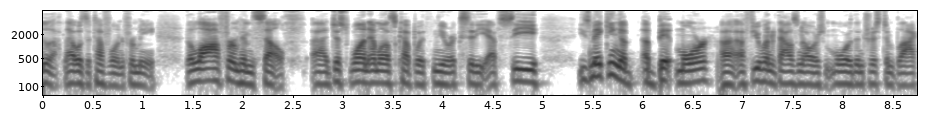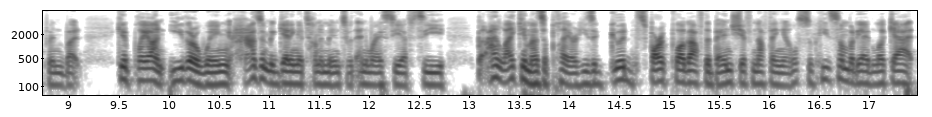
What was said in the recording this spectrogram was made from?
Ugh, that was a tough one for me. The law firm himself, uh, just won MLS Cup with New York City FC. He's making a, a bit more, uh, a few hundred thousand dollars more than Tristan Blackmon, but can play on either wing. Hasn't been getting a ton of minutes with NYCFC, but I like him as a player. He's a good spark plug off the bench, if nothing else. So he's somebody I'd look at.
